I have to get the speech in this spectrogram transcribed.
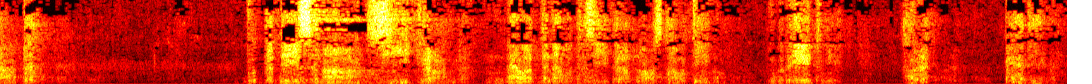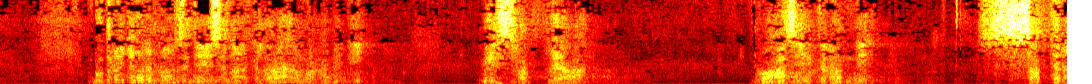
ජනතාවට බුද්ධ දේශනාවන් සීකරන්න නැවත නැවත සීකරන්න අවස්ථාව තියෙනවා. මොකද හේතුව? අර පැහැදීම. බුදුරජාණන් වහන්සේ දේශනා කළා මහණෙනි මේ සත්‍යය වාසය කරන්නේ සතර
